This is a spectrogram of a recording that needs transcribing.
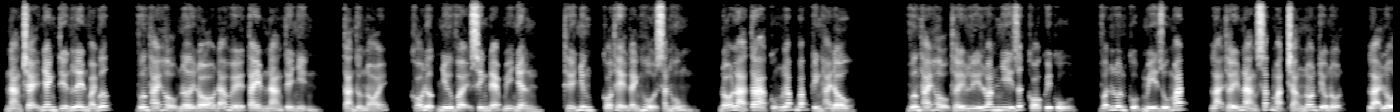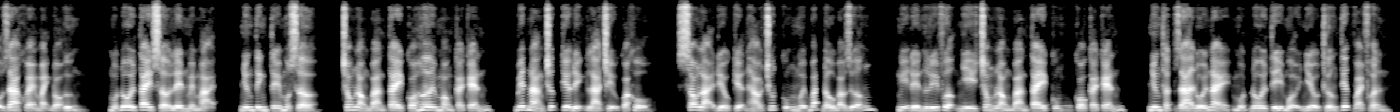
Nàng chạy nhanh tiến lên vài bước, Vương Thái Hậu nơi đó đã huề tay nàng tế nhìn, tán thường nói, khó được như vậy xinh đẹp mỹ nhân, thế nhưng có thể đánh hổ săn hùng, đó là ta cũng lắp bắp kinh hái đâu. Vương Thái Hậu thấy Lý Loan Nhi rất có quý củ, vẫn luôn cụp mi du mắt, lại thấy nàng sắc mặt trắng non kiều nộn, lại lộ ra khỏe mạnh đỏ ửng, một đôi tay sờ lên mềm mại, nhưng tinh tế một sờ, trong lòng bàn tay có hơi mỏng cái kén, biết nàng trước kia định là chịu quá khổ, sau lại điều kiện hảo chút cũng mới bắt đầu bảo dưỡng, nghĩ đến Lý Phượng Nhi trong lòng bàn tay cũng có cái kén, nhưng thật ra đối này một đôi tỷ muội nhiều thương tiếc vài phần.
